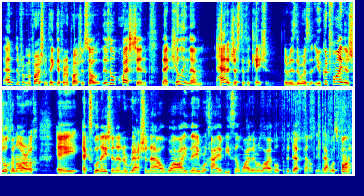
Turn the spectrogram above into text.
And different mefarshim take different approaches. So there's no question that killing them had a justification. There was, there was, you could find in Shulchan Aruch a explanation and a rationale why they were chayav misa and why they were liable for the death penalty, and that was fine.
